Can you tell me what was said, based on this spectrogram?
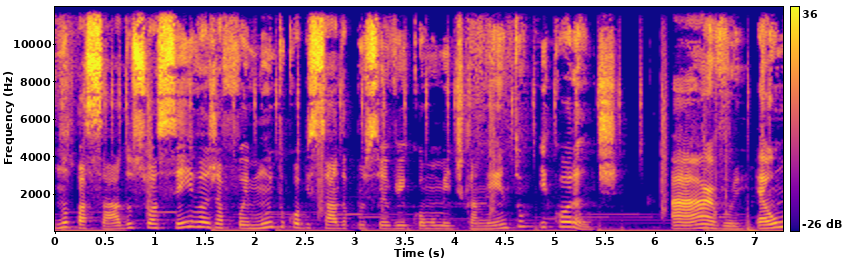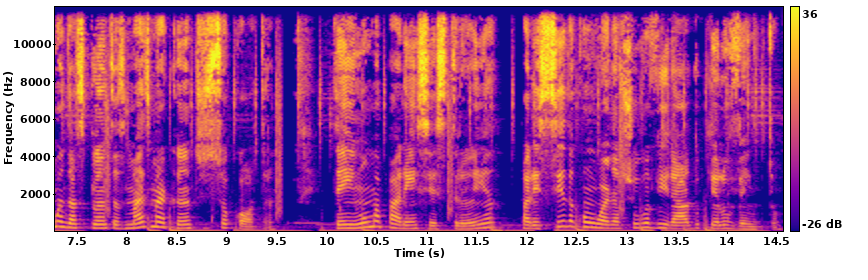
No passado, sua seiva já foi muito cobiçada por servir como medicamento e corante. A árvore é uma das plantas mais marcantes de Socotra. Tem uma aparência estranha, parecida com um guarda-chuva virado pelo vento.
